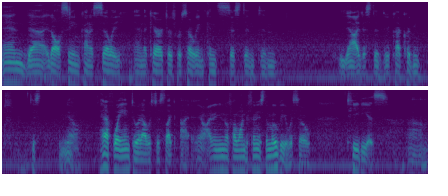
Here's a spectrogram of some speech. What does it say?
and uh, it all seemed kind of silly, and the characters were so inconsistent, and yeah, I just I couldn't just you know halfway into it, I was just like I you know I didn't even know if I wanted to finish the movie. It was so tedious. Um,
